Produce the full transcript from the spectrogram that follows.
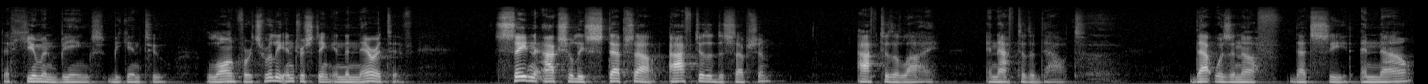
that human beings begin to long for. It's really interesting in the narrative. Satan actually steps out after the deception, after the lie, and after the doubt. That was enough, that seed. And now,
